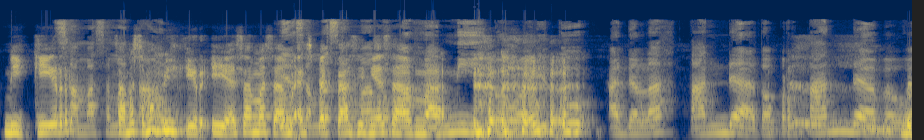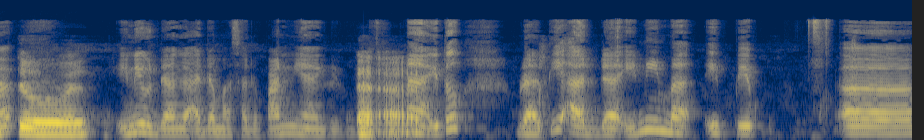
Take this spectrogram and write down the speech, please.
mikir Sama-sama mikir iya sama-sama Ya, ekspektasinya sama, memahami bahwa itu adalah tanda atau pertanda bahwa betul ini udah nggak ada masa depannya gitu. Heeh. Nah itu berarti ada ini Mbak Ipip. eh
